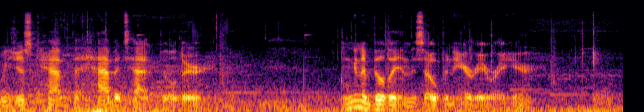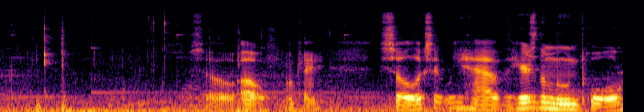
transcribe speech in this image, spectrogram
We just have the habitat builder. I'm gonna build it in this open area right here. So, oh, okay. So it looks like we have, here's the moon pool,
